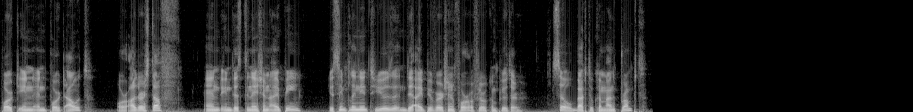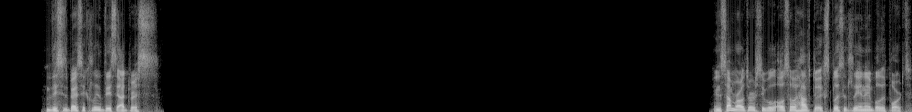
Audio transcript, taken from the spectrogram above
port in and port out, or other stuff, and in destination IP, you simply need to use the IP version 4 of your computer. So, back to command prompt. This is basically this address. In some routers you will also have to explicitly enable the port.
